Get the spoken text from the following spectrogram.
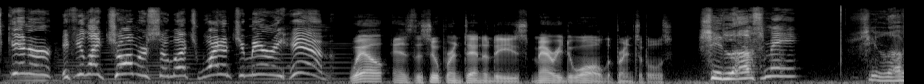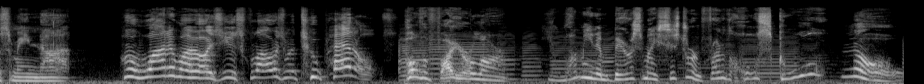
Skinner, if you like Chalmers so much, why don't you marry him? Well, as the superintendent, he's married to all the principals. She loves me? She loves me not. Well, why do I always use flowers with two petals? Pull the fire alarm. You want me to embarrass my sister in front of the whole school? No,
